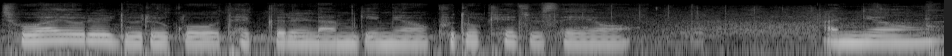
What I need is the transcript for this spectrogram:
좋아요를 누르고 댓글을 남기며 구독해주세요. 안녕.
